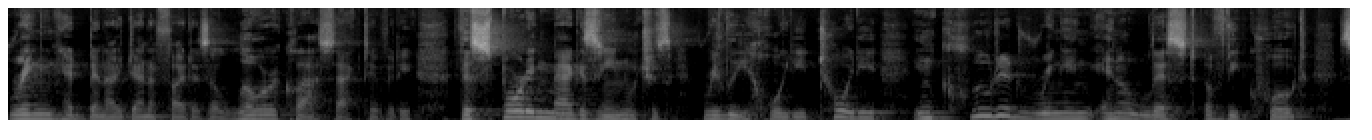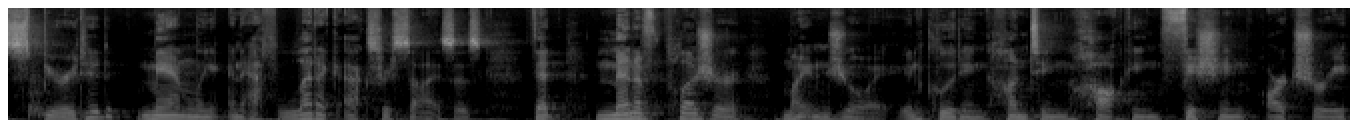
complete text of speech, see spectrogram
ringing had been identified as a lower class activity, the sporting magazine, which is really hoity toity, included ringing in a list of the quote, spirited, manly, and athletic exercises that men of pleasure might enjoy, including hunting, hawking, fishing, archery,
